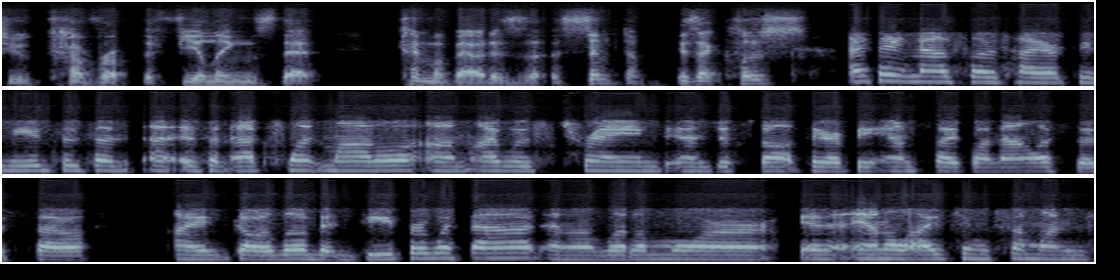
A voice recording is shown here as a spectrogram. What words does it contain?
to cover up the feelings that come about as a symptom. Is that close? I think Maslow's hierarchy needs is an uh, is an excellent model. Um, I was trained in gestalt therapy and psychoanalysis, so I go a little bit deeper with that and a little more in analyzing someone's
